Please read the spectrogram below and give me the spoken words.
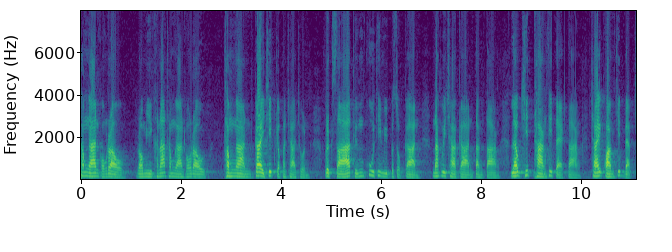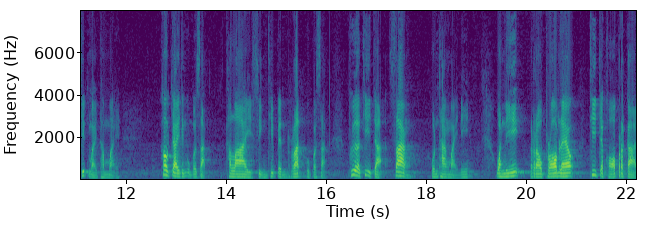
ทำงานของเราเรามีคณะทำงานของเราทำงานใกล้ชิดกับประชาชน ปรึกษาถึงผู้ที่มีประสบการณ์ นักวิชาการต่างๆ แล้วคิดทางที่แตกต่าง ใช้ความคิดแบบคิดใหม่ทำใหม่ เข้าใจถึงอุปสรรคทลายสิ่งที่เป็นรัฐอุปสรรค เพื่อที่จะสร้างหนทางใหม่นี้ วันนี้เราพร้อมแล้วที่จะขอประกาศ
